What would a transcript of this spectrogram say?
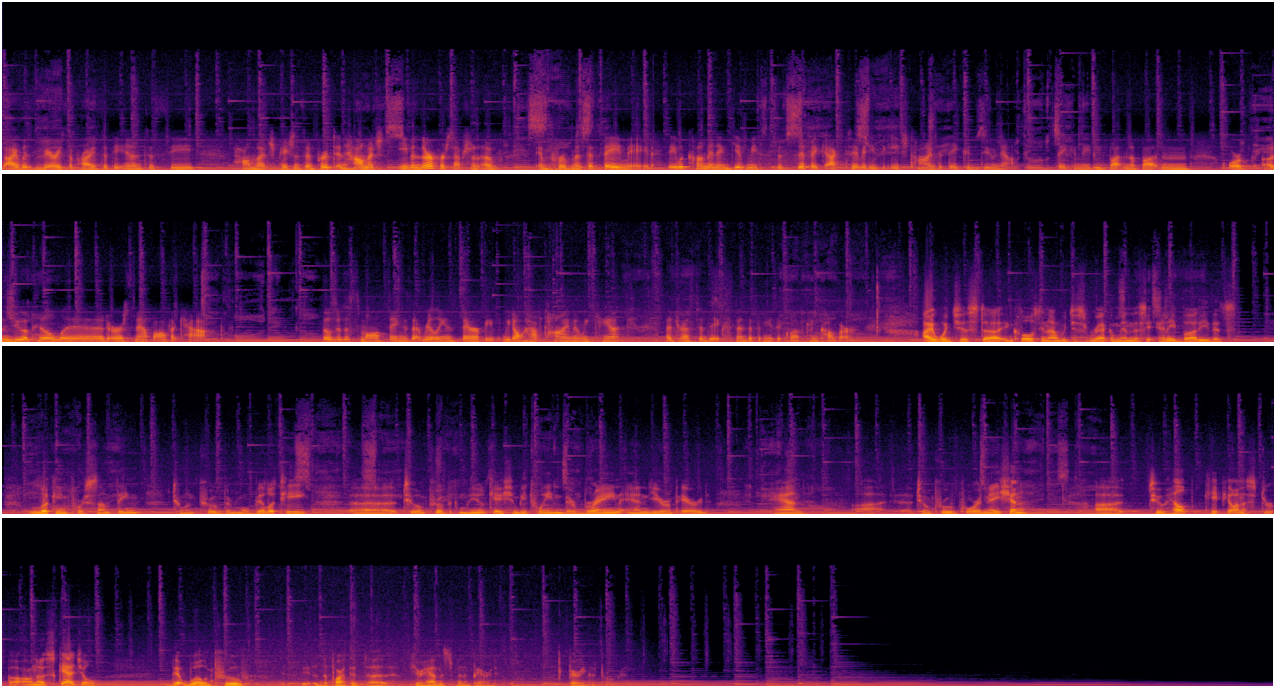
I was very surprised at the end to see how much patients improved and how much even their perception of improvement that they made. They would come in and give me specific activities each time that they could do now. They can maybe button a button or undo a pill lid or snap off a cap. Those are the small things that really in therapy we don't have time and we can't address to the extent that the Music Glove can cover. I would just, uh, in closing, I would just recommend this to anybody that's looking for something to improve their mobility, uh, to improve the communication between their brain and your impaired hand, uh, to improve coordination, uh, to help keep you on a, uh, on a schedule that will improve the part that uh, your hand has been impaired very good program.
